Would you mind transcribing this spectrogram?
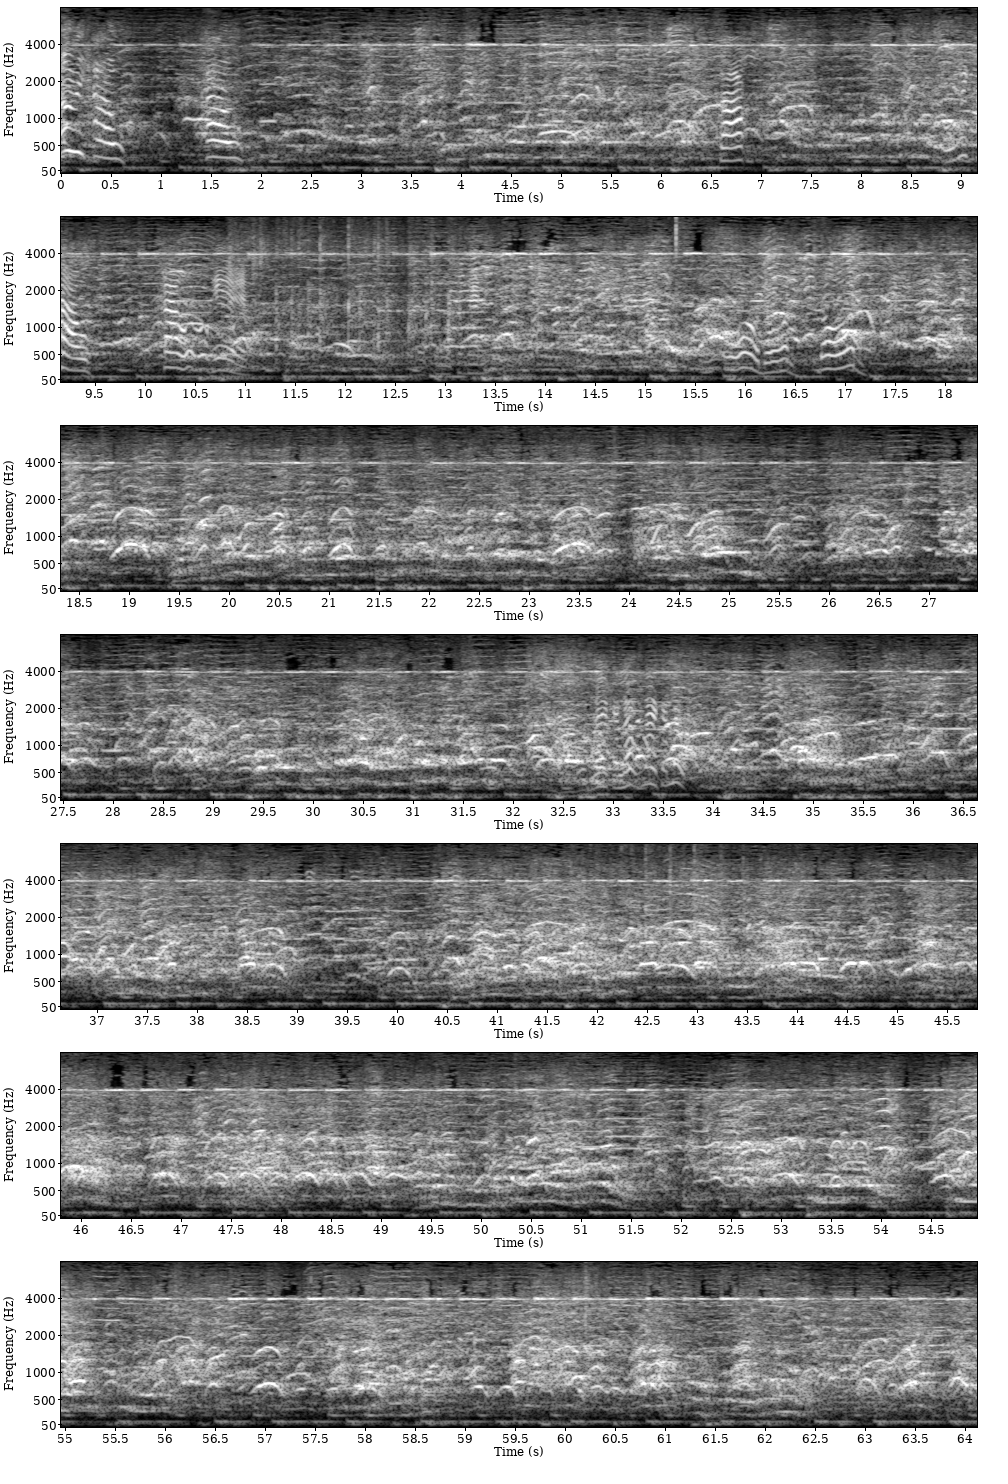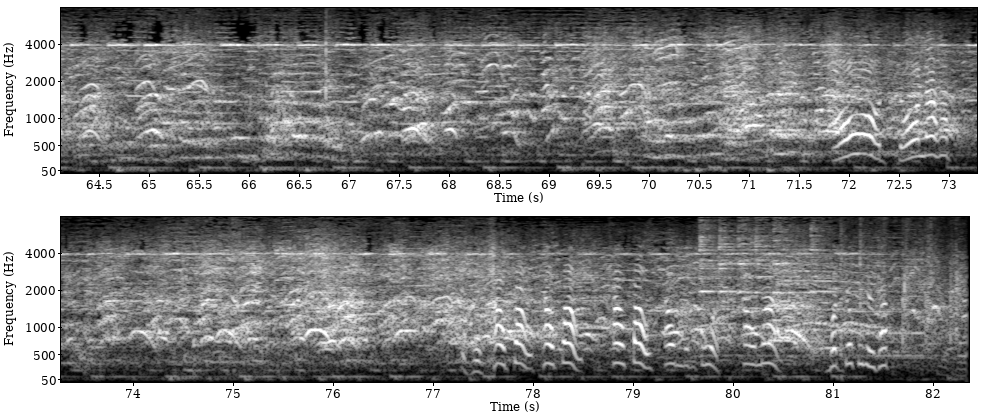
เอ้ยเข่าเข่า ศอกโอ้ยเข่าเข่าโอเคโอ้โดน โดน โดนแล้วครับโอ้โหเข้าเป้าเข้าเป้า เข้าเป้าเข้าลำตัวเข้าหน้าหมดยกที่หนึ่งครับโอ้โห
